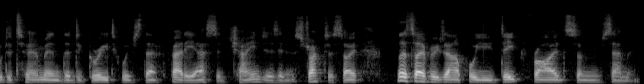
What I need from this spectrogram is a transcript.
will determine the degree to which that fatty acid changes in its structure. So let's say, for example, you deep fried some salmon.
